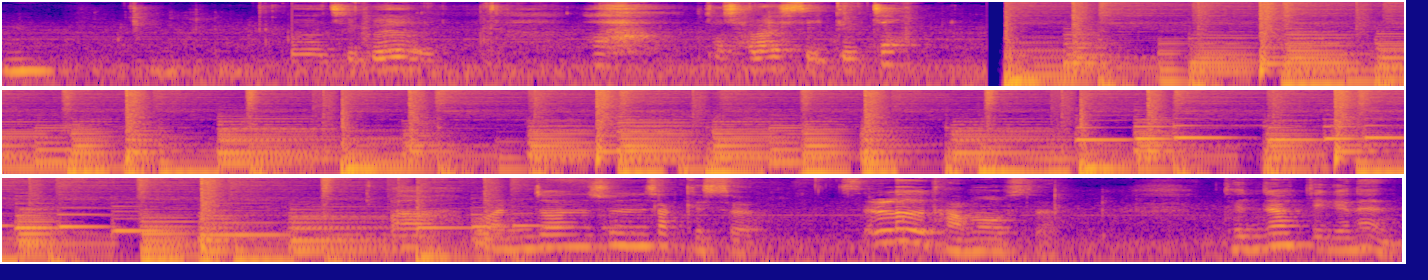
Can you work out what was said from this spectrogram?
음. 어, 지금 아, 더 잘할 수 있겠죠? 아 완전 순삭했어요. 샐러드 다 먹었어요. 된장찌개는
